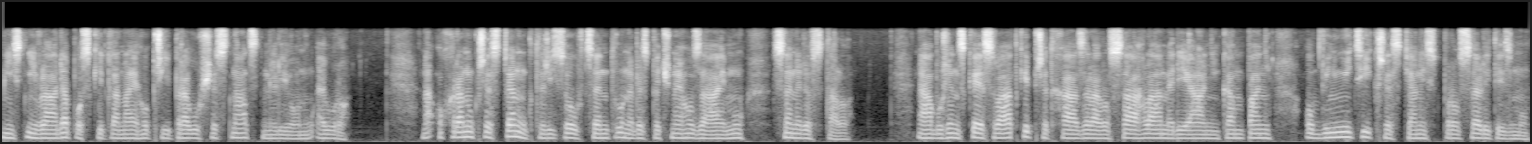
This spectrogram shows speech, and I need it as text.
Místní vláda poskytla na jeho přípravu 16 milionů euro. Na ochranu křesťanů, kteří jsou v centru nebezpečného zájmu, se nedostalo. Náboženské svátky předcházela rozsáhlá mediální kampaň obvinující křesťany z proselitismu.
